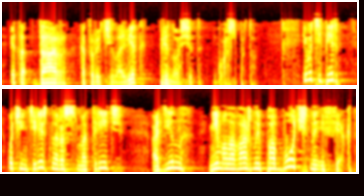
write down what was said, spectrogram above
– это дар, который человек приносит Господу. И вот теперь очень интересно рассмотреть один немаловажный побочный эффект,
